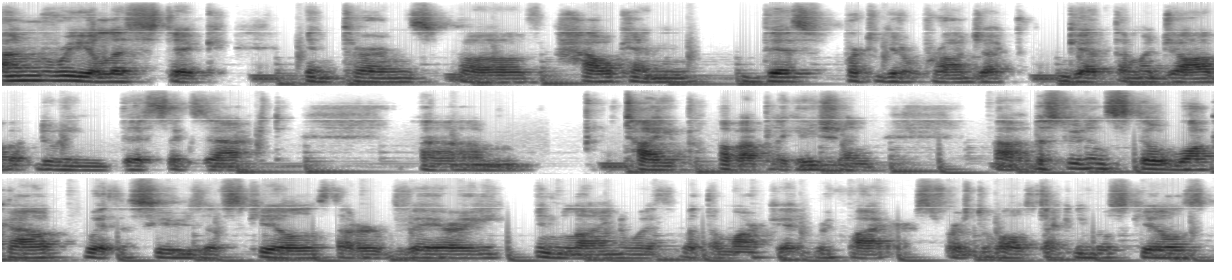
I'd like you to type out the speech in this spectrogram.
unrealistic in terms of how can this particular project get them a job doing this exact um, type of application, uh, the students still walk out with a series of skills that are very in line with what the market requires. First of all, technical skills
